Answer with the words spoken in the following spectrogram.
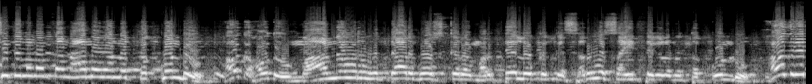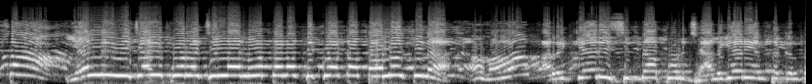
ಸಿದ್ಧನಂತ ನಾಮವನ್ನು ತಕ್ಕೊಂಡು ಹೌದು ಹೌದು. ಮಾನವರ ಉದ್ಧಾರಗೋಸ್ಕರ ಮರ್ತೆ ಲೋಕಕ್ಕೆ ಸರ್ವ ಸಾಹಿತ್ಯಗಳನ್ನು ತಕ್ಕೊಂಡು ಹೌದ್ರಿಪ್ಪ. ಎಲ್ಲಿ ವಿಜಯಪುರ ಜಿಲ್ಲಾ ನೂತನ ತಿಕ್ಕೋಟ ತಾಲೂಕಿನ ಅರಕೇರಿ ಸಿದ್ದಾಪುರ ಜಾಲಗೇರಿ ಅಂತಕ್ಕಂಥ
